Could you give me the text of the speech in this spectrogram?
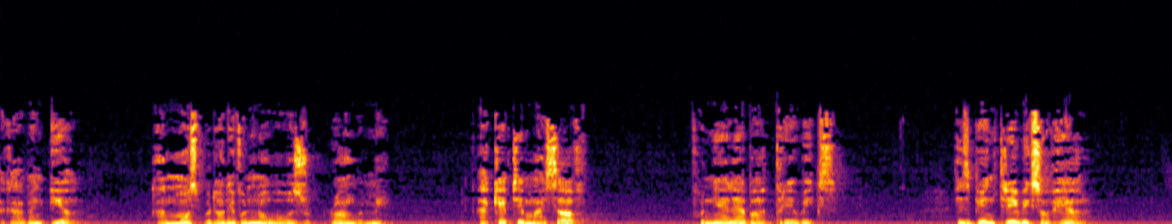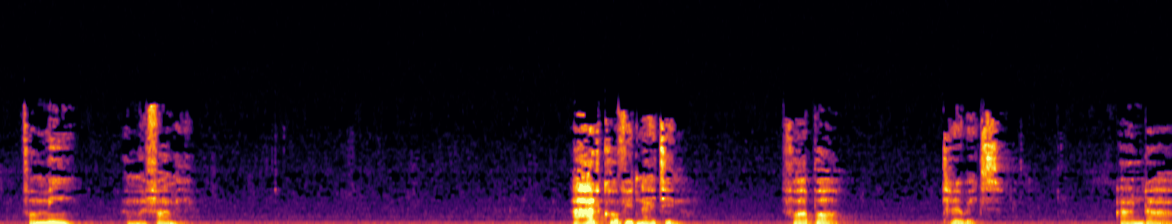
like I've been ill, and most people don't even know what was wrong with me. I kept it myself for nearly about three weeks. It's been three weeks of hell for me and my family. I had COVID-19 for about three weeks. And uh,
